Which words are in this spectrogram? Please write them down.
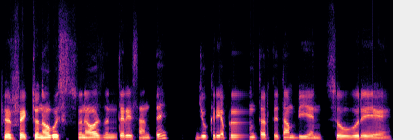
Perfecto, no, pues suena bastante interesante. Yo quería preguntarte también sobre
